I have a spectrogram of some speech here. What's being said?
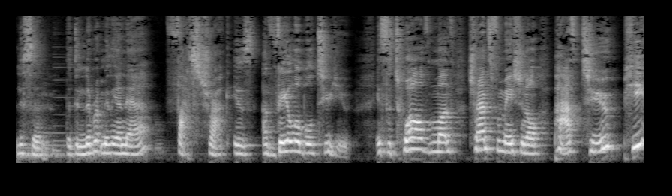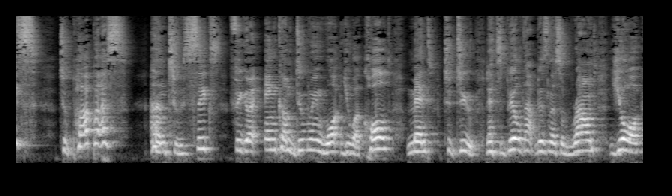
Listen, the Deliberate Millionaire Fast Track is available to you. It's a 12 month transformational path to peace, to purpose, and to six figure income doing what you are called, meant to do. Let's build that business around your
